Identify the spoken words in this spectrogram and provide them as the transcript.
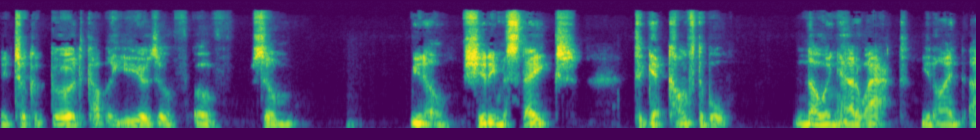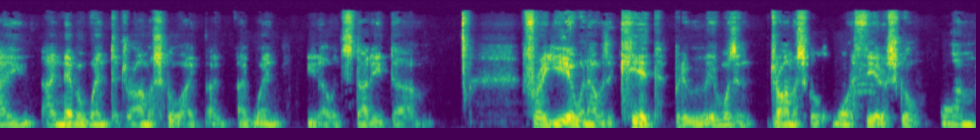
it took a good couple of years of of some, you know, shitty mistakes to get comfortable knowing how to act. You know, I I I never went to drama school. I I, I went, you know, and studied um, for a year when I was a kid, but it, it wasn't drama school, more theater school. Um,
